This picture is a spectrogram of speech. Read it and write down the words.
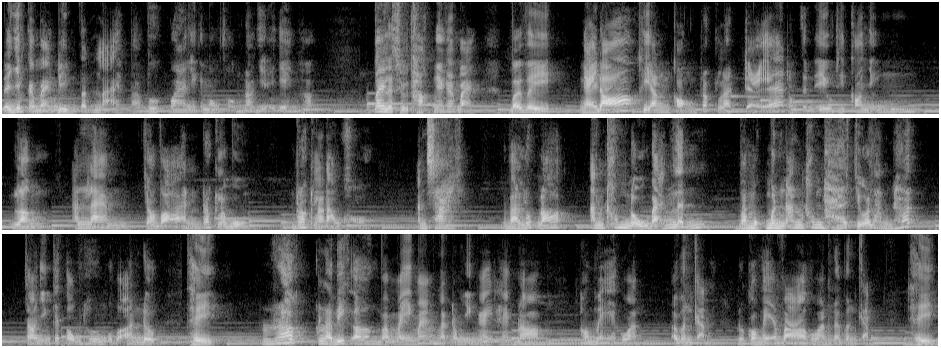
để giúp các bạn điềm tĩnh lại và vượt qua những cái mâu thuẫn đó dễ dàng hơn. Đây là sự thật nha các bạn, bởi vì ngày đó khi anh còn rất là trẻ trong tình yêu thì có những lần anh làm cho vợ anh rất là buồn, rất là đau khổ. Anh sai và lúc đó anh không đủ bản lĩnh và một mình anh không thể chữa lành hết cho những cái tổn thương của vợ anh được thì rất là biết ơn và may mắn là trong những ngày tháng đó có mẹ của anh ở bên cạnh rồi có mẹ vợ của anh ở bên cạnh. Thì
